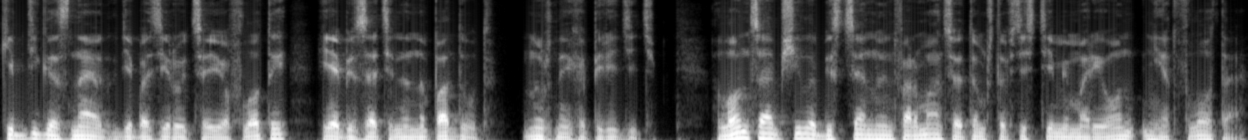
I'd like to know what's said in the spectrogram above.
Кипдига знают, где базируются ее флоты, и обязательно нападут. Нужно их опередить. Лон сообщила бесценную информацию о том, что в системе Марион нет флота.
